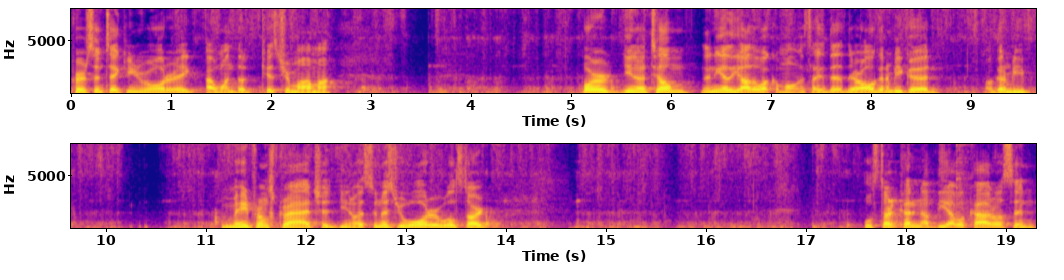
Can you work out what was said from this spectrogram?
person taking your order, hey, I want the kiss your mama. Or you know, tell them any of the other guacamole. It's like they're all gonna be good, all gonna be made from scratch. You know, as soon as you order, we'll start we'll start cutting up the avocados and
